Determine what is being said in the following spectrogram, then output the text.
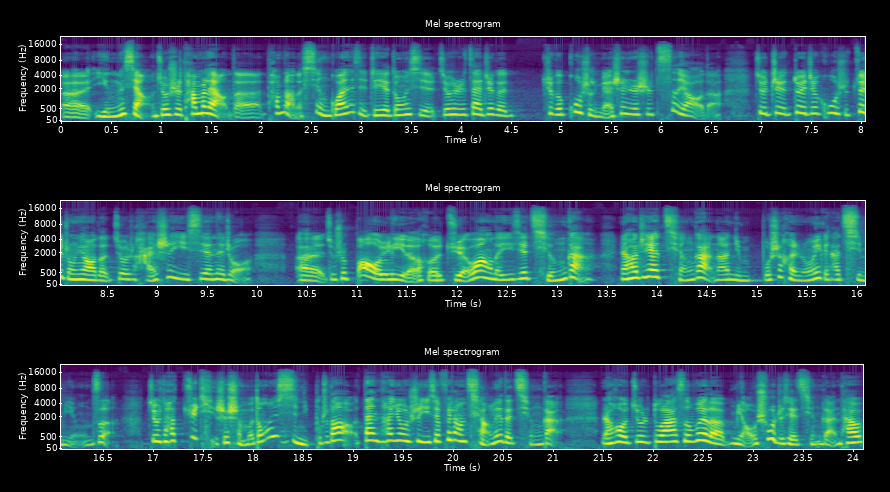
呃影响。就是他们俩的他们俩的性关系这些东西，就是在这个。这个故事里面甚至是次要的，就这对这故事最重要的就是还是一些那种。呃，就是暴力的和绝望的一些情感，然后这些情感呢，你不是很容易给它起名字，就是它具体是什么东西你不知道，但它又是一些非常强烈的情感。然后就是杜拉斯为了描述这些情感，他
